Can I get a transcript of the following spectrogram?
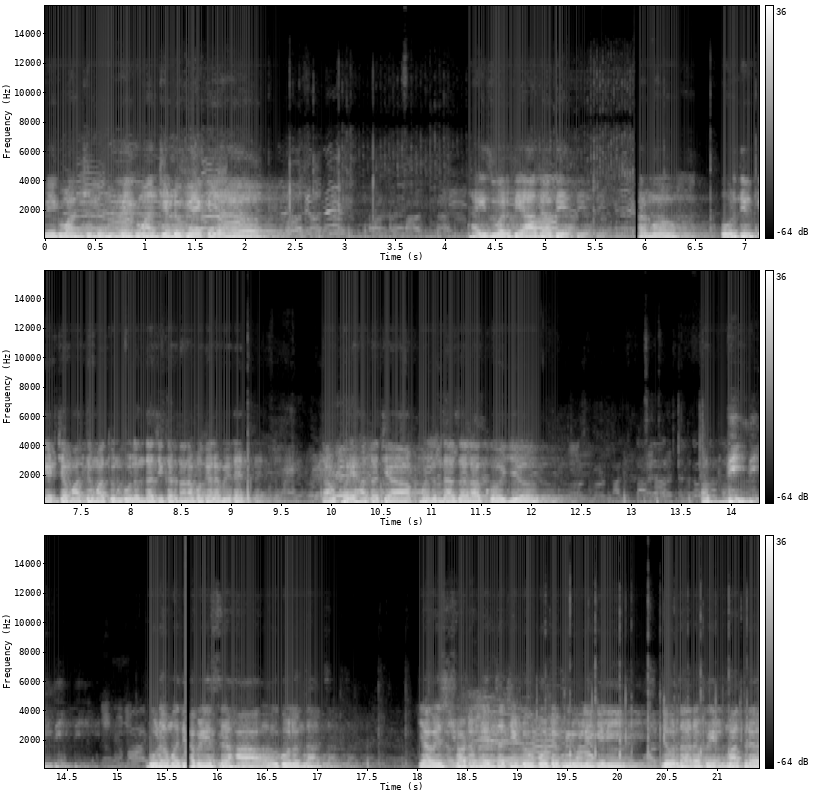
वेगवान चेंडू वेगवान चेंडू फेक थाईज वरती आदळते तर विकेटच्या माध्यमातून गोलंदाजी करताना बघायला मिळत आहे डावखोरे हाताच्या फलंदाजाला अगदी बुडामध्ये यावेळेस हा गोलंदाज. यावेळेस शॉर्टम लेनचा चेंडू बोट फिरवली गेली. जोरदार अपील मात्र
